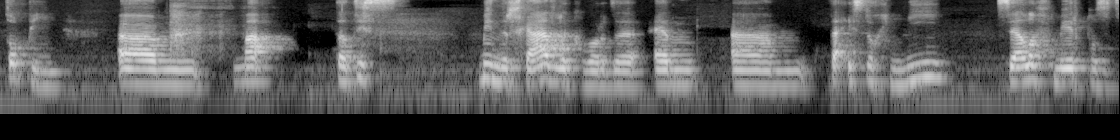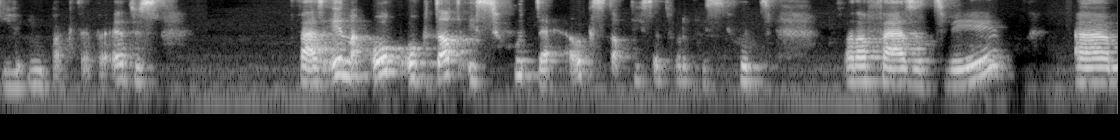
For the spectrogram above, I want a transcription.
toppie. Um, maar dat is minder schadelijk worden. En um, dat is nog niet zelf meer positieve impact hebben. Hè. Dus fase 1, maar ook, ook dat is goed. Hè. Elke stap die zet wordt is goed. Vanaf fase 2 ehm,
